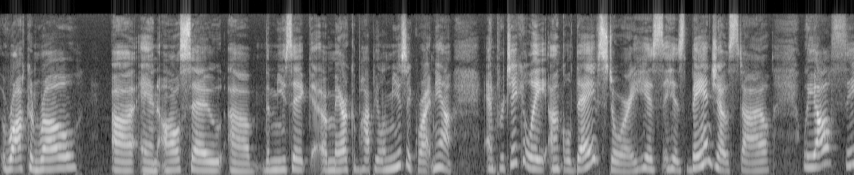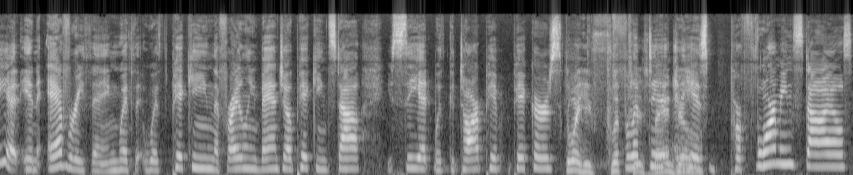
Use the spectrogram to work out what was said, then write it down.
rock and roll uh, and also uh, the music, American popular music right now, and particularly Uncle Dave's story, his his banjo style. We all see it in everything with with picking the frailing banjo picking style. You see it with guitar pi- pickers The way he flipped, flipped his it, banjo. his performing styles.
